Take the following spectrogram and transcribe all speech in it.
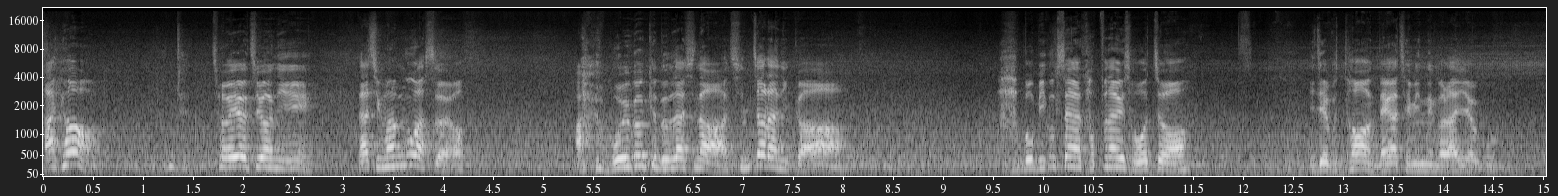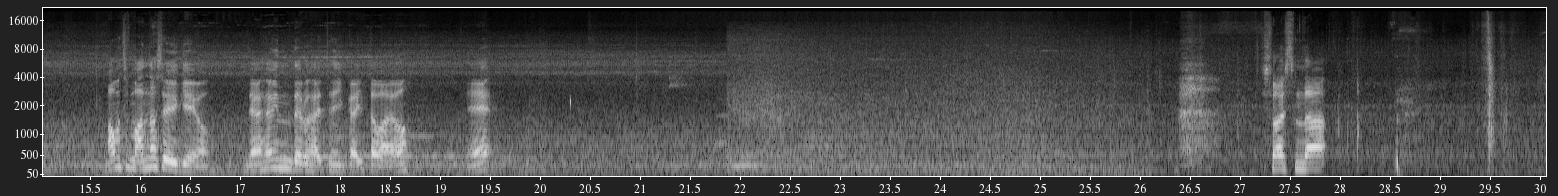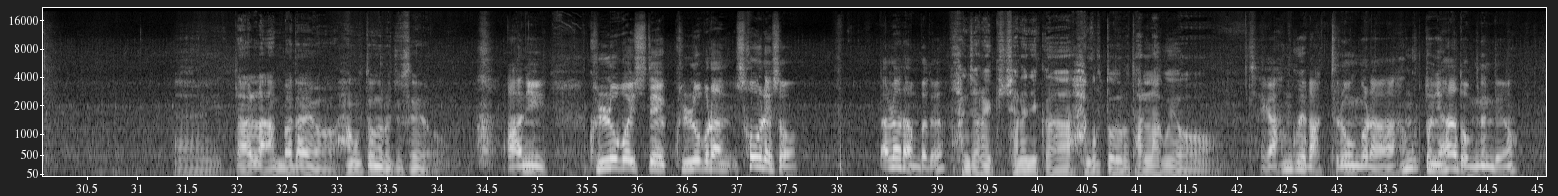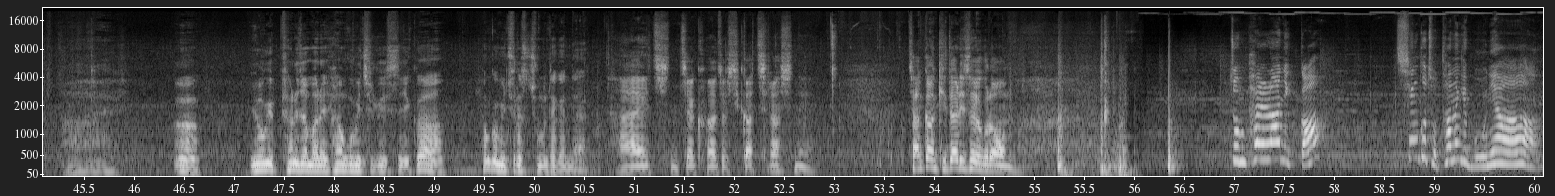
아, 형! 저예요, 지원이. 나 지금 한국 왔어요. 아, 뭘 그렇게 놀라시나. 진짜라니까. 아, 뭐 미국 생활 가뿐하게 적었죠. 이제부턴 내가 재밌는 걸 하려고. 아무튼 만나서 얘기해요. 내가 형 있는 대로 갈 테니까 이따 봐요. 예. 수고하셨습니다. 에이, 달러 안 받아요. 한국 돈으로 주세요. 아니 글로벌 시대 글로벌한 서울에서 달러를 안 받아요? 환전하기 귀찮으니까 한국 돈으로 달라고요. 제가 한국에 막 들어온 거라 한국 돈이 하나도 없는데요. 어, 여기 편의점 안에 현금 인출기 있으니까 현금 인출해서 주면 되겠네. 아이 진짜 그 아저씨 까칠하시네. 잠깐 기다리세요 그럼. 좀 팔라니까? 친구 좋다는 게 뭐냐?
